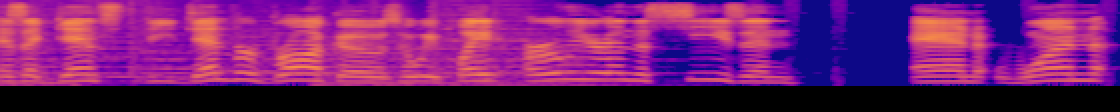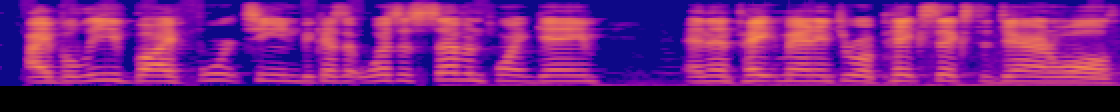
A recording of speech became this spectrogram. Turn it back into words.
is against the Denver Broncos, who we played earlier in the season and won, I believe, by 14 because it was a seven-point game, and then Peyton Manning threw a pick six to Darrin Walls.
